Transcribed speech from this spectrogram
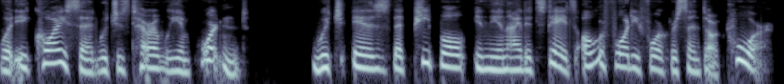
what Ikoi said, which is terribly important, which is that people in the United States, over 44% are poor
